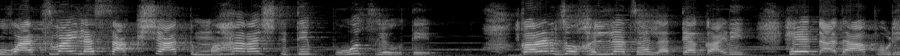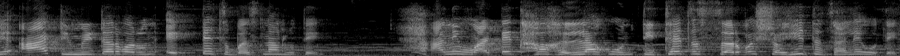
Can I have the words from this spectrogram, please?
वाचवायला साक्षात महाराज तिथे पोहोचले होते. कारण जो हल्ला झाला त्या गाडीत हे दादा पुढे आठ मीटरवरून एकटेच बसणार होते. आणि वाटेत हा हल्ला होऊन तिथेच सर्व शहीद झाले होते.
